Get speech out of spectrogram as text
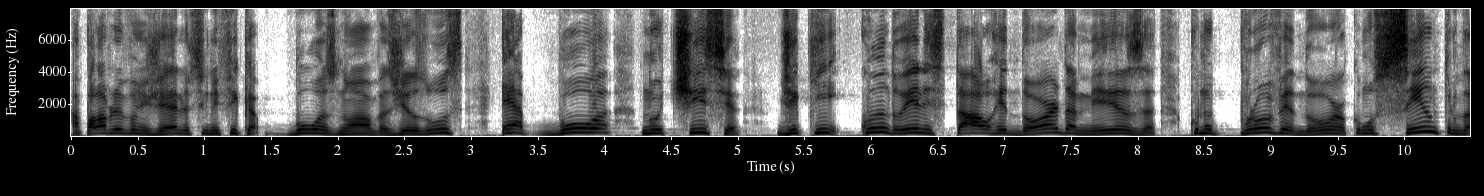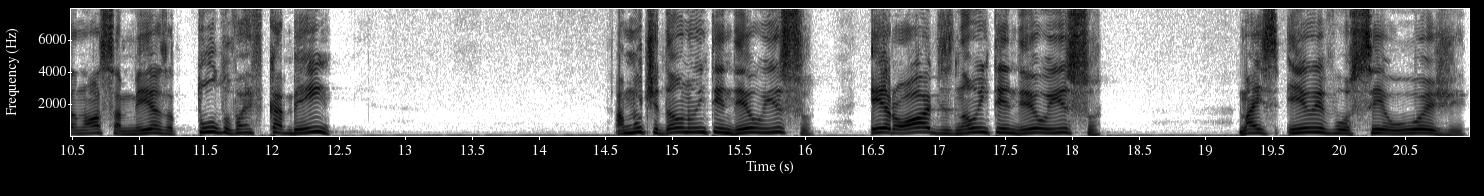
A palavra evangelho significa boas novas. Jesus é a boa notícia de que quando Ele está ao redor da mesa, como provedor, como centro da nossa mesa, tudo vai ficar bem. A multidão não entendeu isso. Herodes não entendeu isso. Mas eu e você hoje,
